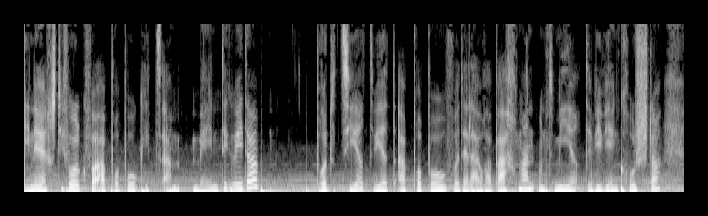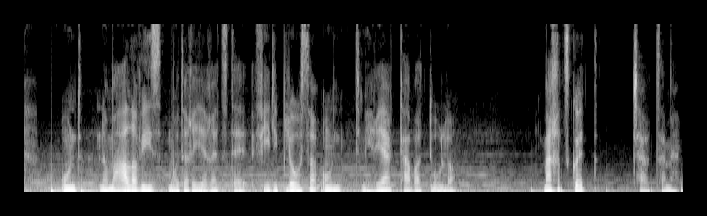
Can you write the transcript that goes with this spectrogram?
Die nächste Folge von Apropos gibt es am Montag wieder. Produziert wird Apropos von der Laura Bachmann und mir, der Vivian Kuster. Und normalerweise moderieren der Philipp Loser und Mirja Cavatula. Macht's gut. Ciao zusammen.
